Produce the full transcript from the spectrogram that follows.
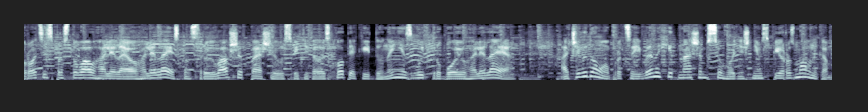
році спростував Галілео Галілей, сконструювавши перший у світі телескоп, який донині звуть трубою Галілея. А чи відомо про цей винахід нашим сьогоднішнім співрозмовникам?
